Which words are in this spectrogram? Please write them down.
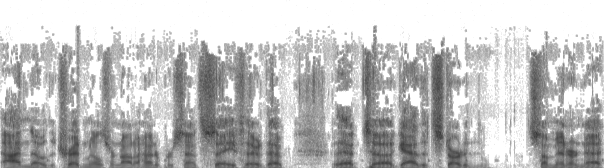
I know the treadmills are not 100% safe. They're that, that uh, guy that started some internet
